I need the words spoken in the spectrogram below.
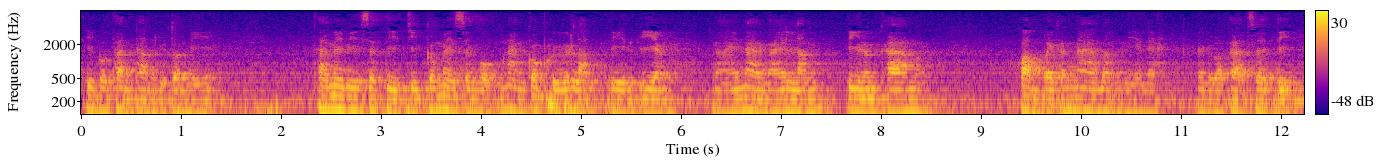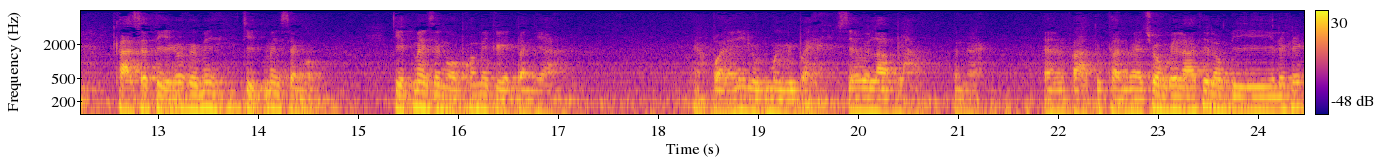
ที่พวกท่านทำอยู่ตอนนี้ ถ้าไม่มีสติจิตก็ไม่สงบนั่งก็เผลอหลับเอียงเอียง หงายหน้าหงายหลังตีลังกามาคว่ำไปข้างหน้าบ้างเนี่ยนะเรียกว่าขาดสติ ขาดสติก็คือไม่จิตไม่สงบ จิตไม่สงบก็ไม่เกิดปัญญาปล่อยให้หลุดมือไป เสียเวลาเปล่านะแต่ฝากทุกท่านไว้ช่วงเวลาที่เรามีเล็ก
